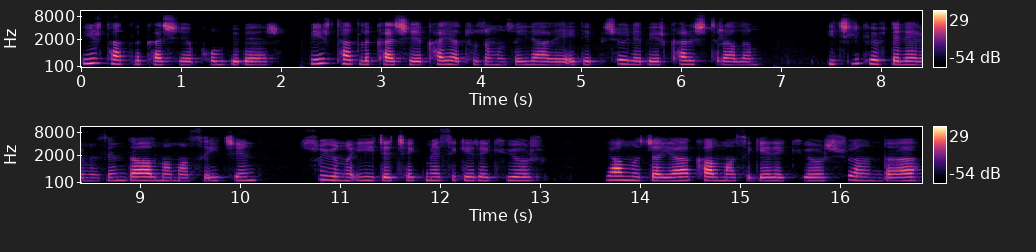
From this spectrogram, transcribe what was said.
bir tatlı kaşığı pul biber, bir tatlı kaşığı kaya tuzumuzu ilave edip şöyle bir karıştıralım. İçli köftelerimizin dağılmaması için suyunu iyice çekmesi gerekiyor. Yalnızca yağ kalması gerekiyor. Şu anda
